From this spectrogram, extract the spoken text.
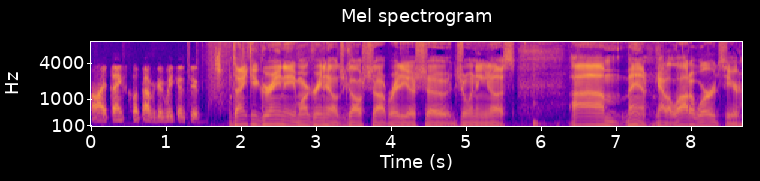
All right, thanks, Clip. Have a good weekend too. Thank you, Greeny. Mark Greenhalgh's Golf Shop Radio Show joining us. Um, man, got a lot of words here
